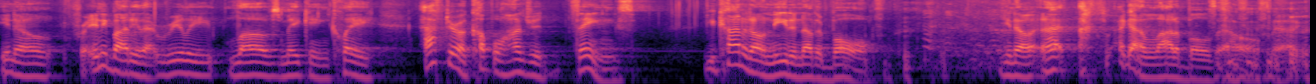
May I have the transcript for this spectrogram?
you know for anybody that really loves making clay, after a couple hundred things, you kind of don't need another bowl. You know, and I, I got a lot of bowls at home. Man.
